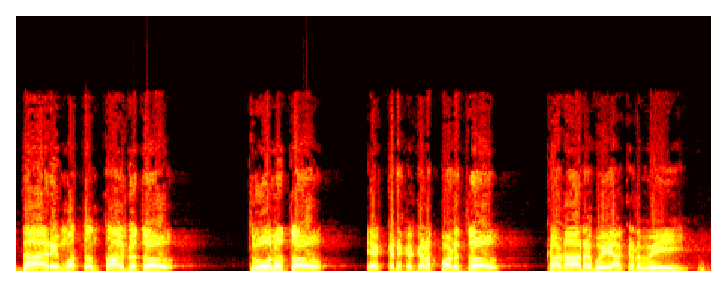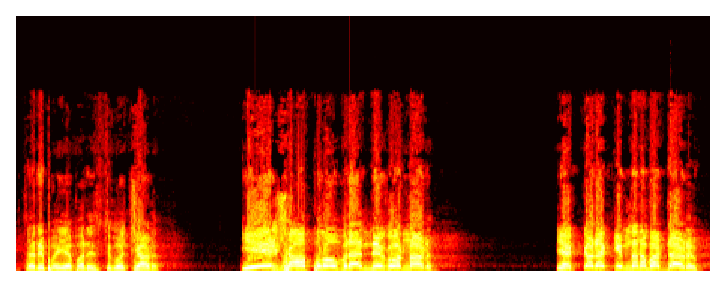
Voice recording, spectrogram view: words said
దారి మొత్తం తాగుతూ తూలుతూ ఎక్కడికక్కడ పడుతూ కడారబోయి అక్కడ పోయి చనిపోయే పరిస్థితికి వచ్చాడు. ఏ షాపులో బ్రాందీ కొన్నాడు? ఎక్కడ కిందన పడ్డాడు?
